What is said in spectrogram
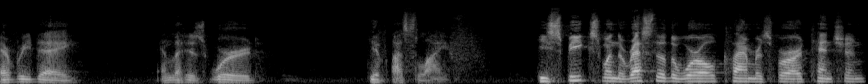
every day and let his word give us life. He speaks when the rest of the world clamors for our attention,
